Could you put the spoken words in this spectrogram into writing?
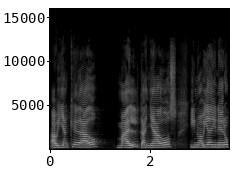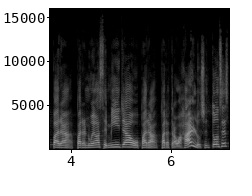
habían quedado mal, dañados, y no había dinero para, para nueva semilla o para, para trabajarlos. Entonces,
